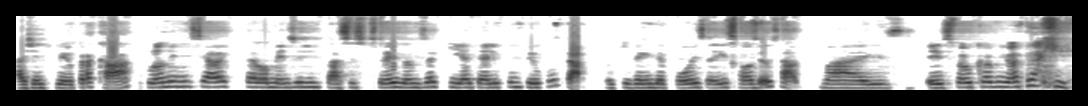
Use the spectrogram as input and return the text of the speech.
a gente veio para cá. O plano inicial é que pelo menos a gente passe esses três anos aqui até ele cumprir o contrato. O que vem depois aí só Deus sabe. Mas esse foi o caminho até aqui.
